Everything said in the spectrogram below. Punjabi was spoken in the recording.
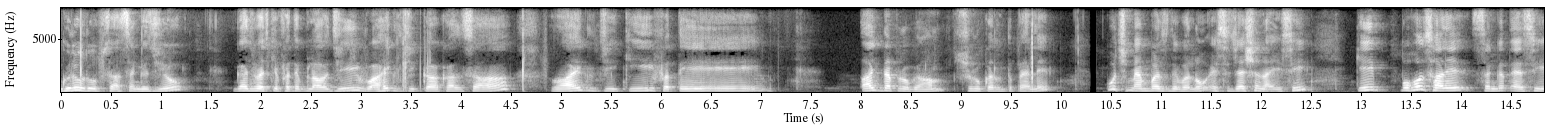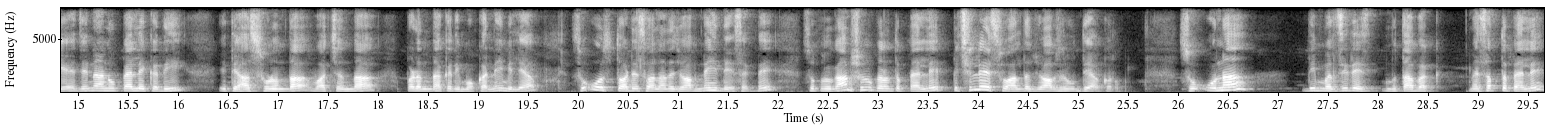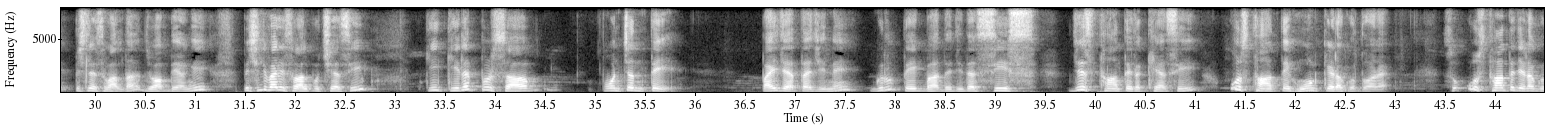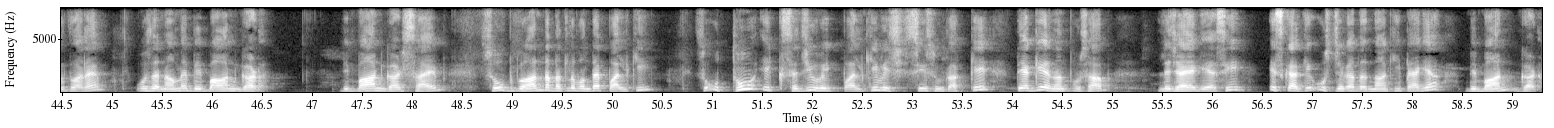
ਗੁਰੂ ਰੂਪ ਸਾਧ ਸੰਗਤ ਜੀਓ, ਗੱਜ ਵੱਜ ਕੇ ਫਤਿਹ ਬੁਲਾਓ ਜੀ। ਵਾਹਿਗੁਰੂ ਜੀ ਕਾ ਖਾਲਸਾ, ਵਾਹਿਗੁਰੂ ਜੀ ਕੀ ਫਤਿਹ। ਅੱਜ ਦਾ ਪ੍ਰੋਗਰਾਮ ਸ਼ੁਰੂ ਕਰਨ ਤੋਂ ਪਹਿਲੇ ਕੁਝ ਮੈਂਬਰਸ ਦੇ ਵੱਲੋਂ ਇਹ ਸੁਜੈਸ਼ਨ ਆਈ ਸੀ ਕਿ ਬਹੁਤ ਸਾਰੇ ਸੰਗਤ ਐਸੀ ਹੈ ਜਿਨ੍ਹਾਂ ਨੂੰ ਪਹਿਲੇ ਕਦੀ ਇਤਿਹਾਸ ਸੁਣਨ ਦਾ, ਵਾਚਨ ਦਾ ਪੜਨ ਦਾ ਕਦੀ ਮੌਕਾ ਨਹੀਂ ਮਿਲਿਆ। ਸੋ ਉਸ ਤੁਹਾਡੇ ਸਵਾਲਾਂ ਦਾ ਜਵਾਬ ਨਹੀਂ ਦੇ ਸਕਦੇ। ਸੋ ਪ੍ਰੋਗਰਾਮ ਸ਼ੁਰੂ ਕਰਨ ਤੋਂ ਪਹਿਲੇ ਪਿਛਲੇ ਸਵਾਲ ਦਾ ਜਵਾਬ ਜ਼ਰੂਰ ਦਿਆ ਕਰੋ। ਸੋ ਉਹਨਾਂ ਦੀ ਮਰਜ਼ੀ ਦੇ ਮੁਤਾਬਕ ਮੈਂ ਸਭ ਤੋਂ ਪਹਿਲੇ ਪਿਛਲੇ ਸਵਾਲ ਦਾ ਜਵਾਬ ਦੇਵਾਂਗੀ ਪਿਛਲੀ ਵਾਰੀ ਸਵਾਲ ਪੁੱਛਿਆ ਸੀ ਕਿ ਕੀਰਤਪੁਰ ਸਾਹਿਬ ਪਹੁੰਚਣ ਤੇ ਭਾਈ ਜਾਤਾ ਜੀ ਨੇ ਗੁਰੂ ਤੇਗ ਬਹਾਦਰ ਜੀ ਦਾ ਸੀਸ ਜਿਸ ਥਾਂ ਤੇ ਰੱਖਿਆ ਸੀ, ਉਸ ਥਾਂ ਤੇ ਹੁਣ ਕਿਹੜਾ ਗੁਰਦੁਆਰਾ ਹੈ? ਸੋ ਉਸ ਥਾਂ ਤੇ ਜਿਹੜਾ ਗੁਰਦੁਆਰਾ ਹੈ, ਉਸ ਦਾ ਨਾਮ ਹੈ ਬਿਬਾਨਗੜ ਬਿਬਾਨਗੜ ਸਾਹਿਬ। ਸੋ ਬਿਬਾਨ ਦਾ ਮਤਲਬ ਹੁੰਦਾ ਹੈ ਪਾਲਕੀ। ਸੋ ਉੱਥੋਂ ਇੱਕ ਸਜੀ ਹੋਈ ਪਾਲਕੀ ਵਿੱਚ ਸੀਸ ਨੂੰ ਰੱਖ ਕੇ ਤੇ ਅੱਗੇ ਅਨੰਦਪੁਰ ਸਾਹਿਬ ਲਿਜਾਇਆ ਗਿਆ ਸੀ। ਇਸ ਕਰਕੇ ਉਸ ਜਗ੍ਹਾ ਦਾ ਨਾਂ ਕੀ ਪੈ ਗਿਆ? ਬਿਬਾਨਗੜ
